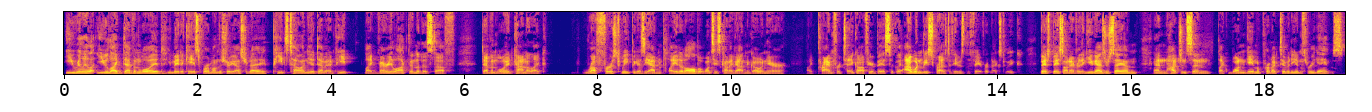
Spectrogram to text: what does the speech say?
you really like you like Devin Lloyd. You made a case for him on the show yesterday. Pete's telling you Devin and Pete like very locked into this stuff. Devin Lloyd kind of like rough first week because he hadn't played at all, but once he's kind of gotten going here, like prime for takeoff here basically. I wouldn't be surprised if he was the favorite next week. Based based on everything you guys are saying and Hutchinson like one game of productivity in 3 games.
